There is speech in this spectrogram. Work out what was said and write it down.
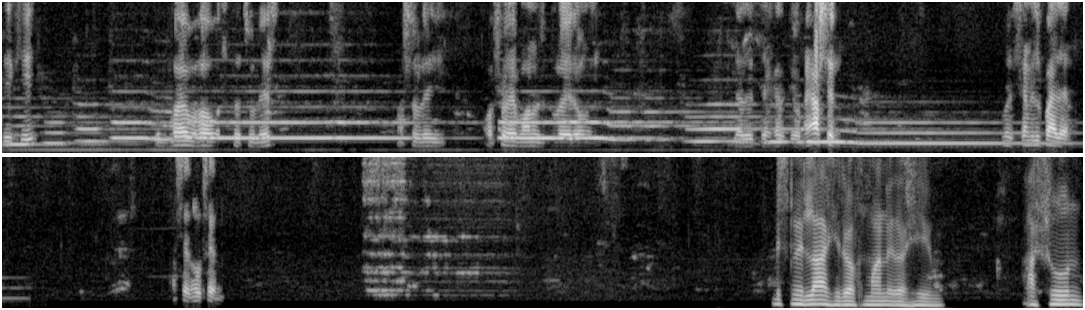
দেখি, ভয়াবহ অবস্থা চুলের। আসলে অসহায় মানুষগুলো এরকম, যাদের দেখার কেউ নেই। আসেন। স্যান্ডেল পায় দেন। আসেন উঠেন বিসমিল্লাহ রহমান রহিম আসুন,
